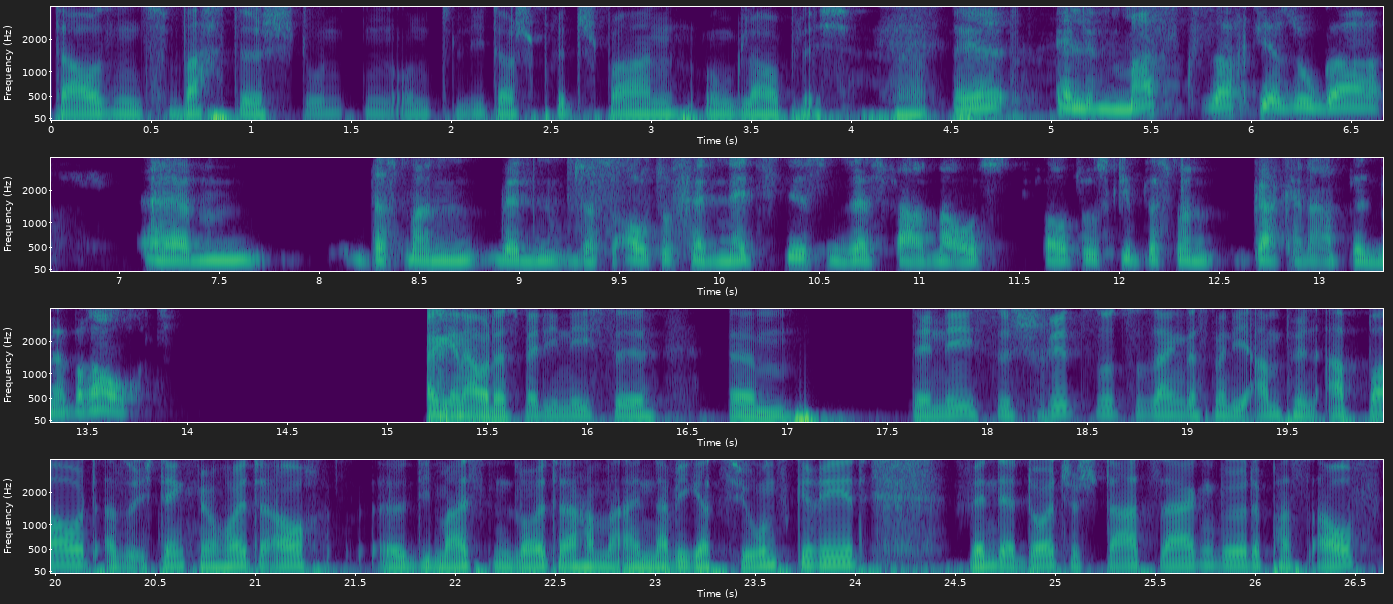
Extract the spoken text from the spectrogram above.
tausend Wartestunden und Liter Sprit sparen. Unglaublich. Ja. Naja, Elon Musk sagt ja sogar, ähm, dass man, wenn das Auto vernetzt ist und selbstfahrende Autos gibt, dass man gar keine Ampel mehr braucht. Ja, genau, das wäre die nächste ähm, der nächste Schritt sozusagen, dass man die Ampeln abbaut. Also ich denke mir heute auch, äh, die meisten Leute haben ein Navigationsgerät. Wenn der deutsche Staat sagen würde, passt auf,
